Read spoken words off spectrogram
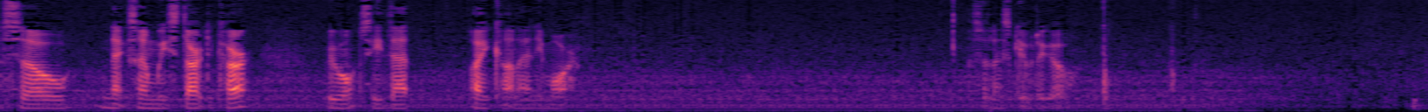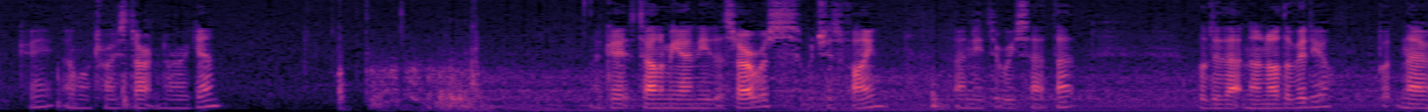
So next time we start the car, we won't see that icon anymore. So let's give it a go. Okay, and we'll try starting her again. Okay, it's telling me I need a service, which is fine. I need to reset that. We'll do that in another video, but now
